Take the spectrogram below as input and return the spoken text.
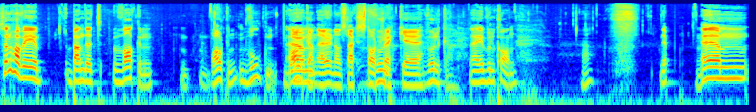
sen har vi bandet Vulcan. Vulcan? Vulcan. Vulcan, Ehm, är det någon slags Star Vul- Trek... Eh, Vulkan. nej, Vulkan. Ja. Japp. Mm. Ehm,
